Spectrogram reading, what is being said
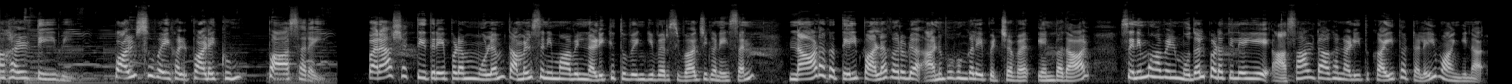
மகள் டிவி. பல்சுவைகள் படைக்கும் பாசறை. பராசக்தி திரைப்படம் மூலம் தமிழ் சினிமாவில் நடிக்க துவங்கியவர் சிவாஜி கணேசன் நாடகத்தில் பல வருட அனுபவங்களை பெற்றவர் என்பதால் சினிமாவில் முதல் படத்திலேயே அசால்ட்டாக நடித்து கைத்தட்டலை வாங்கினார்.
